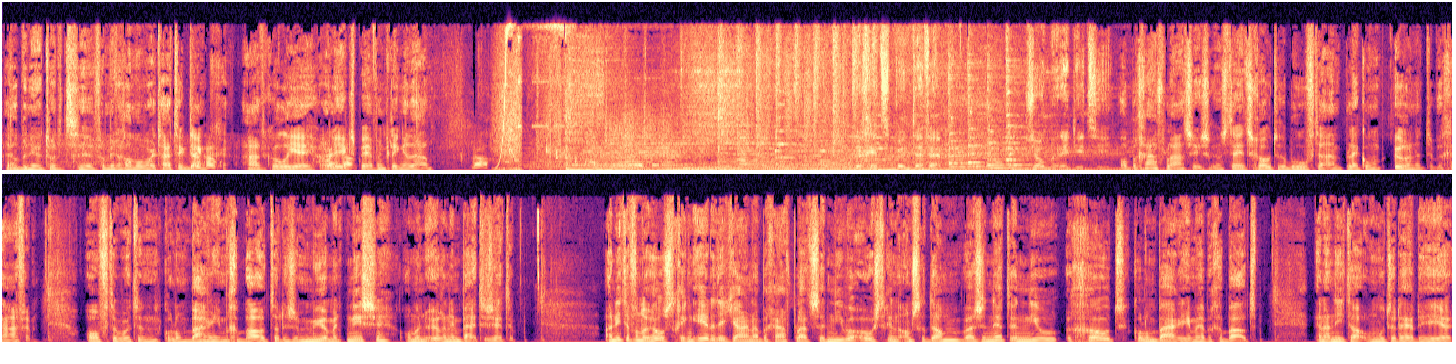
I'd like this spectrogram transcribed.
Heel benieuwd wat het vanmiddag allemaal wordt. Hartelijk dank, Aad Collier, olie-expert van Klingendaal. Dag. De Gids.fm Zomereditie. Op begraafplaatsen is er een steeds grotere behoefte aan plek om urnen te begraven. Of er wordt een columbarium gebouwd, dat is een muur met nissen om een urn in bij te zetten. Anita van der Hulst ging eerder dit jaar naar begraafplaats de Nieuwe Ooster in Amsterdam... waar ze net een nieuw groot columbarium hebben gebouwd. En Anita ontmoette daar de heer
